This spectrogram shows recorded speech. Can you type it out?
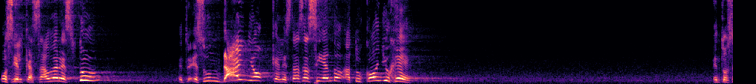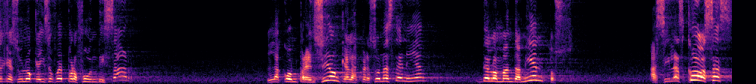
O si el casado eres tú, es un daño que le estás haciendo a tu cónyuge. Entonces Jesús lo que hizo fue profundizar la comprensión que las personas tenían de los mandamientos. Así las cosas,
